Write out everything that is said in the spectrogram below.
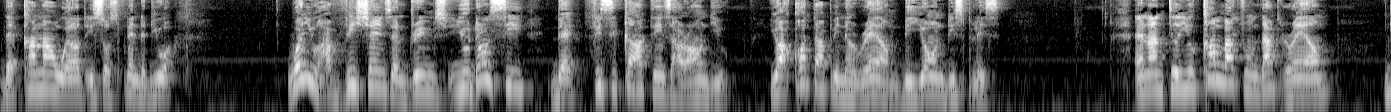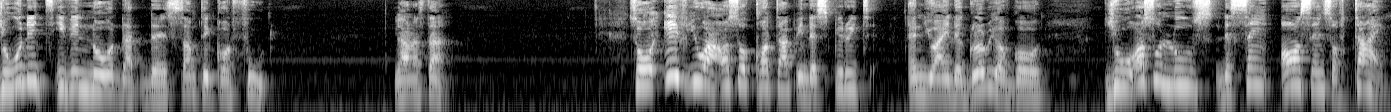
the carnal world is suspended. You are, when you have visions and dreams, you don't see the physical things around you. You are caught up in a realm beyond this place. And until you come back from that realm, you wouldn't even know that there's something called food. You understand? So if you are also caught up in the spirit and you are in the glory of God, you will also lose the same all sense of time.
